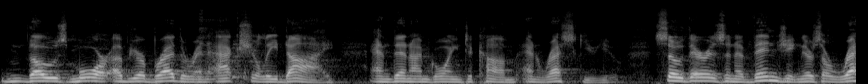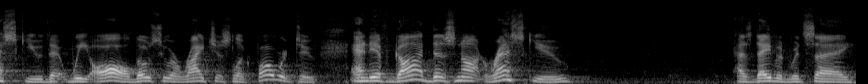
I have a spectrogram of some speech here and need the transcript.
those more of your brethren actually die, and then I'm going to come and rescue you. So there is an avenging, there's a rescue that we all, those who are righteous, look forward to. And if God does not rescue, as David would say,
